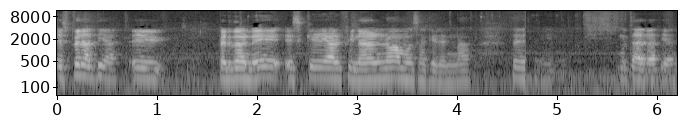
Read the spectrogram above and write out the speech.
espera, tía. Eh, perdón, eh, es que al final no vamos a querer nada. Muchas gracias.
